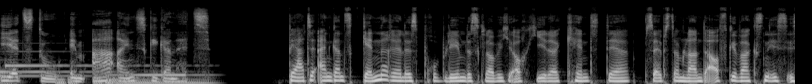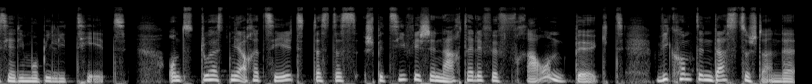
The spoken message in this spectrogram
Jetzt du im A1 Giganetz. Beate, ein ganz generelles Problem, das glaube ich auch jeder kennt, der selbst am Land aufgewachsen ist, ist ja die Mobilität. Und du hast mir auch erzählt, dass das spezifische Nachteile für Frauen birgt. Wie kommt denn das zustande?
